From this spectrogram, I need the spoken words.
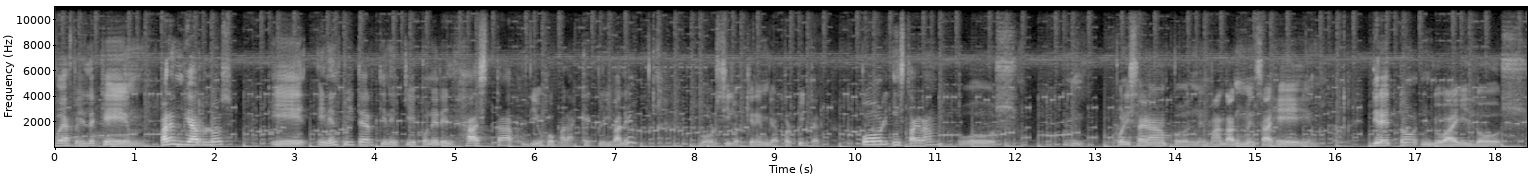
voy a pedirle que para enviarlos eh, en el Twitter tienen que poner el hashtag dibujo para que play, ¿vale? Por si los quieren enviar por Twitter por Instagram, pues por Instagram pues me mandan un mensaje directo, yo ahí los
